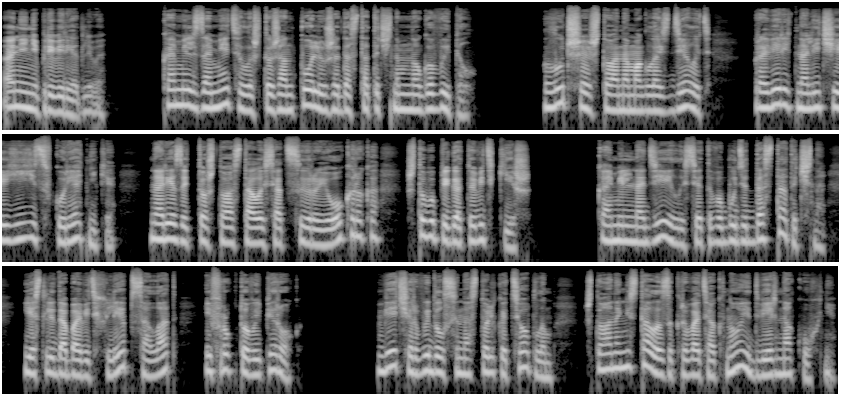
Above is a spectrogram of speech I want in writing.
Они непривередливы». Камиль заметила, что Жан-Поль уже достаточно много выпил. Лучшее, что она могла сделать, проверить наличие яиц в курятнике — нарезать то, что осталось от сыра и окорока, чтобы приготовить киш. Камиль надеялась, этого будет достаточно, если добавить хлеб, салат и фруктовый пирог. Вечер выдался настолько теплым, что она не стала закрывать окно и дверь на кухне.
